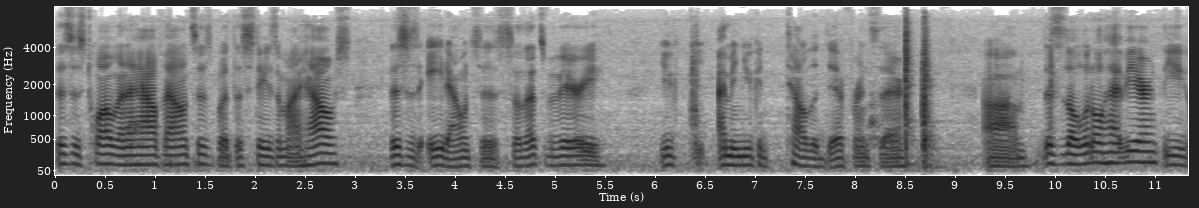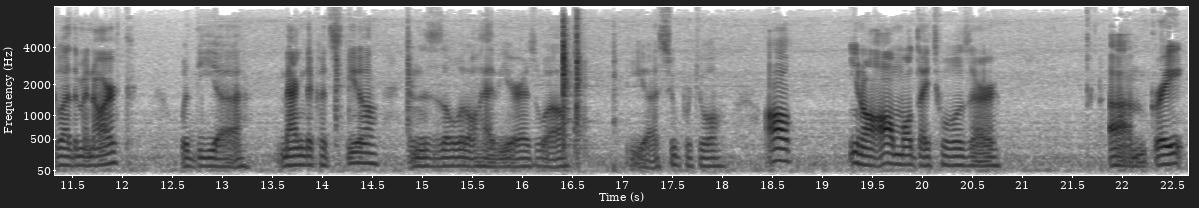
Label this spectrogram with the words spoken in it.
This is 12 and a half ounces but this stays in my house. This is eight ounces so that's very you i mean you can tell the difference there. Um, this is a little heavier the leatherman arc with the uh, magna cut steel and this is a little heavier as well the uh, super tool. All you know all multi-tools are um, great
